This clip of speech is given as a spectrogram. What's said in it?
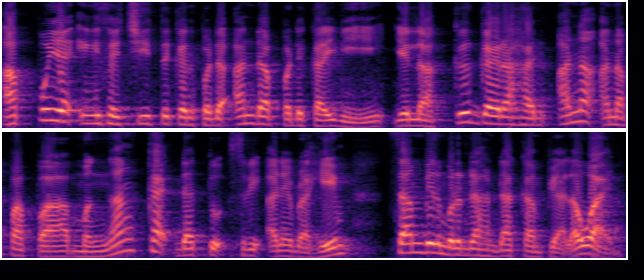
apa yang ingin saya ceritakan kepada anda pada kali ini ialah kegairahan anak-anak papa mengangkat Datuk Seri Anwar Ibrahim sambil merendah-rendahkan pihak lawan.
